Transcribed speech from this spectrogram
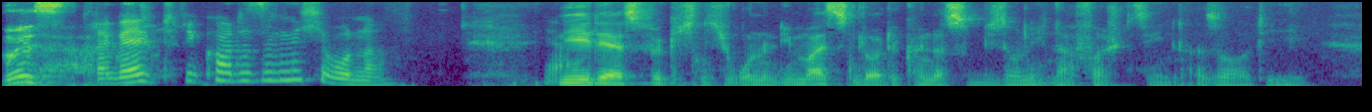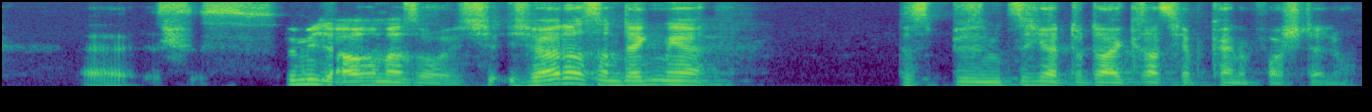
So ist. Drei Weltrekorde sind nicht ohne. Ja. Nee, der ist wirklich nicht ohne. Die meisten Leute können das sowieso nicht nachvollziehen. Also die, äh, es ist, Für mich auch immer so. Ich, ich höre das und denke mir, das ist mit Sicherheit total krass, ich habe keine Vorstellung.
